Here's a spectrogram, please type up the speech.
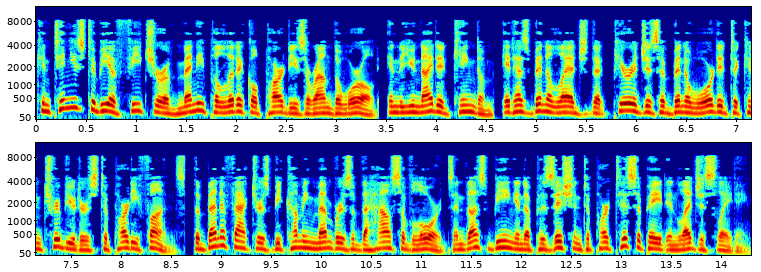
continues to be a feature of many political parties around the world. In the United Kingdom, it has been alleged that peerages have been awarded to contributors to party funds, the benefactors becoming members of the House of Lords and thus being in a position to participate in legislating.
